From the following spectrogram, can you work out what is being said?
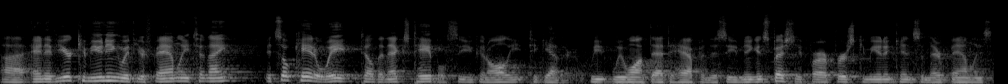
Uh, and if you're communing with your family tonight, it's okay to wait until the next table so you can all eat together. We, we want that to happen this evening, especially for our first communicants and their families.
